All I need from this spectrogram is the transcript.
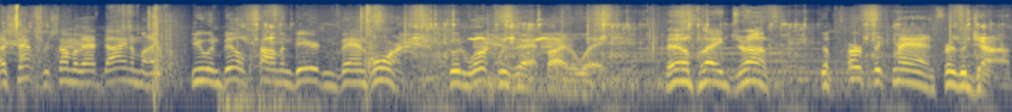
I sent for some of that dynamite you and Bill commandeered in Van Horn. Good work with that, by the way. Bill played drunk. The perfect man for the job.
